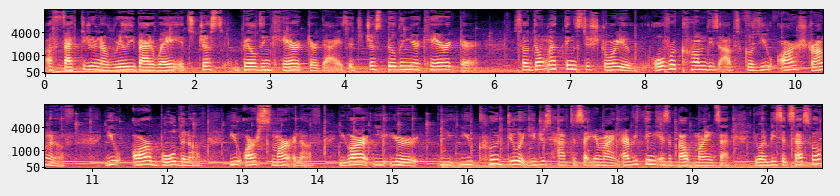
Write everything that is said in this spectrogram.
affected you in a really bad way, it's just building character, guys. It's just building your character. So don't let things destroy you. Overcome these obstacles. You are strong enough. You are bold enough. You are smart enough. You are you, you're you, you could do it. You just have to set your mind. Everything is about mindset. You want to be successful?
